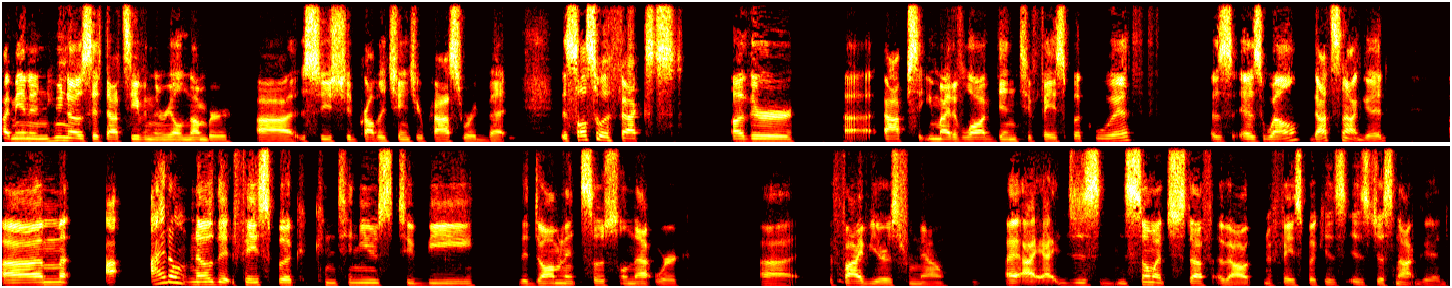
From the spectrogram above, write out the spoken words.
I mean, and who knows if that's even the real number. Uh, so you should probably change your password. But this also affects other uh, apps that you might have logged into Facebook with as, as well. That's not good. Um, I, I don't know that Facebook continues to be the dominant social network uh, five years from now. I, I, I, just so much stuff about Facebook is is just not good.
